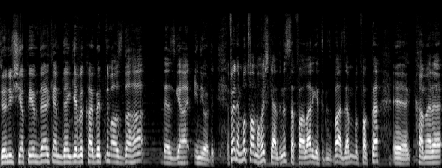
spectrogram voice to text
dönüş yapayım derken dengemi kaybettim. Az daha tezgaha iniyorduk. Efendim mutfağıma hoş geldiniz. Sefalar getirdiniz. Bazen mutfakta e, kamera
